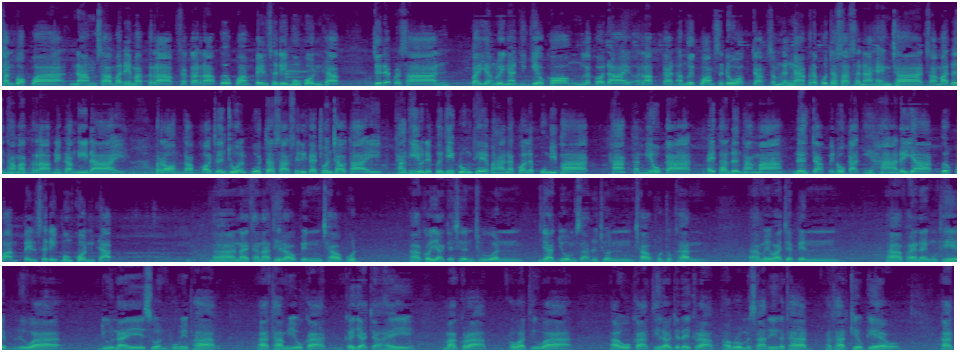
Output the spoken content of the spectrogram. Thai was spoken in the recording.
ท่านบอกว่านำสามเณรมากราบสักการะเพื่อความเป็นสิริมงคลครับจึงได้ประสานไปยังหน่วยงานที่เกี่ยวข้อง แล้วก็ได้รับการอำนวยความสะดวกจากสำนักงงานพระพุทธศาสนาแห่งชาติ สามารถเดินทางมากราบในครั้งนี้ได้ พร้อมกับขอเชิญชวนพุทธศาสนิกชนชาวไทย ทั้งที่อยู่ในพื้นที่กรุงเทพมหานครและภูมิภาค หากท่านมีโอกาสให้ท่านเดินทางมา เนื่องจากเป็นโอกาสที่หาได้ยากเพื่อความเป็นสิริมงคลครับในฐานะที่เราเป็นชาวพุทธ ก็อยากจะเชิญชวนญาติโยมสาธุชน ชาวพุทธทุกท่าน ไม่ว่าจะเป็นภายในกรุงเทพหรือว่าอยู่ในส่วนภูมิภาค ถ้ามีโอกาสก็อยากจะให้มากราบ เพราะว่าถือว่าโอกาสที่เราจะได้กราบ พระบรมสารีริกธาตุพระธาตุเกี้ยวแก้ว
